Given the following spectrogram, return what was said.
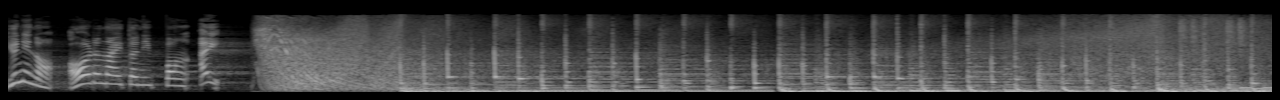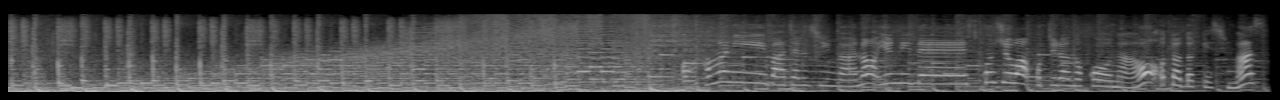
ユニのオールナイトニッポン愛おハモニーバーチャルシンガーのユニです。今週はこちらのコーナーをお届けします。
